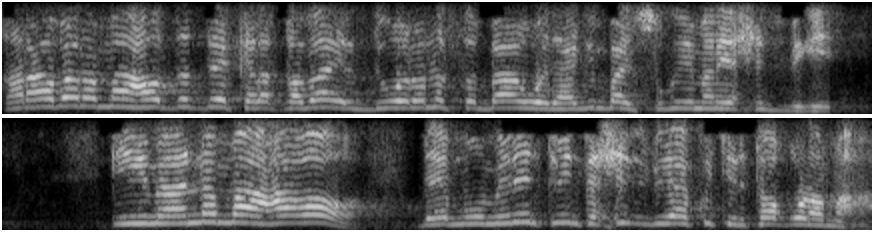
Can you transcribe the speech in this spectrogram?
qaraabana maaha dad dee kale qabaa'il duwan oo nasabba aan wadaagin baa isugu imanaya xisbigii. Iimaanna maaha oo dee muuminiintu inta xisbigaa ku jirto qura maaha.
